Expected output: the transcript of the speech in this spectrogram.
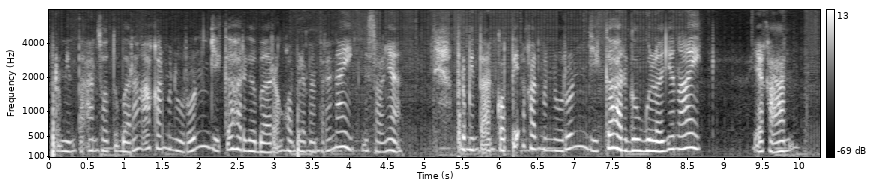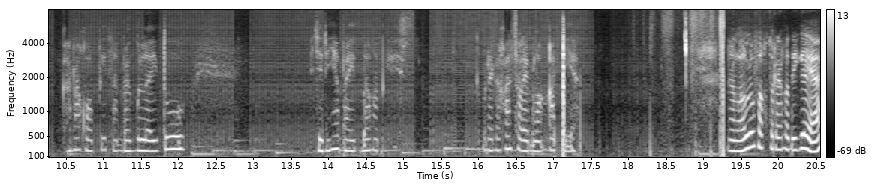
permintaan suatu barang akan menurun jika harga barang komplementernya naik. Misalnya, permintaan kopi akan menurun jika harga gulanya naik. Ya kan? Karena kopi tanpa gula itu jadinya pahit banget, guys. Mereka kan saling melengkapi ya. Nah, lalu faktor yang ketiga ya,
